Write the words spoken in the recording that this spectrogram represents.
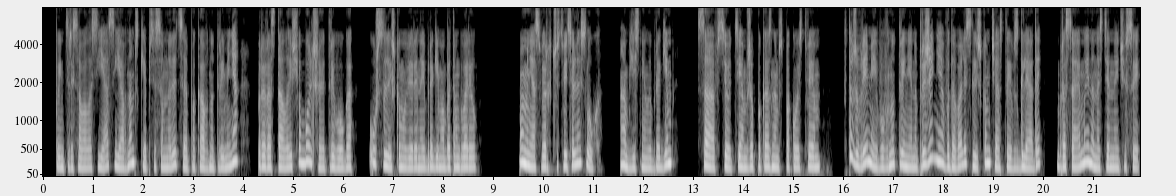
— поинтересовалась я с явным скепсисом на лице, пока внутри меня прорастала еще большая тревога. Уж слишком уверенно Ибрагим об этом говорил. «У меня сверхчувствительный слух», — объяснил Ибрагим, со все тем же показным спокойствием. В то же время его внутреннее напряжение выдавали слишком частые взгляды, бросаемые на настенные часы.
